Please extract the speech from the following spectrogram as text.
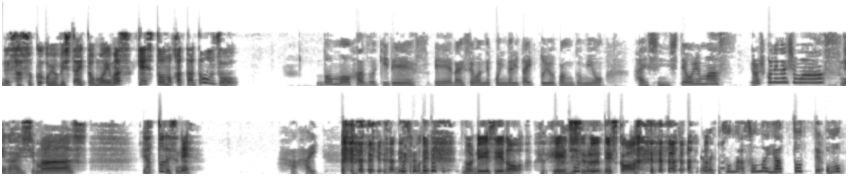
で、早速お呼びしたいと思います。ゲストの方どうぞ。どうも、はずきです。えー、来世は猫になりたいという番組を配信しております。よろしくお願いします。お願いします。やっとですね。は、はい。なんでそこでの冷静な平示するんですか？いや、なんかそんな、そんなやっとって思っ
